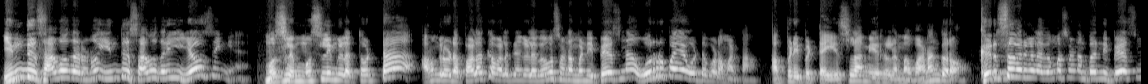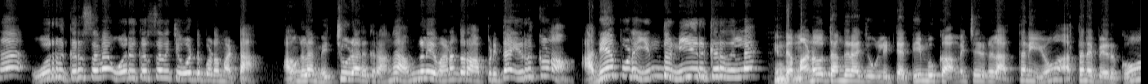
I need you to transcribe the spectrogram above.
இந்து சகோதரனும் இந்து சகோதரியும் யோசிங்க. முஸ்லிம் முஸ்லிம்களை தொட்டா அவங்களோட பழக்க வழக்கங்களை விமர்சனம் பண்ணி பேசினா ஒரு ரூபாயை ஓட்டு போட மாட்டான். அப்படிப்பட்ட இஸ்லாமியர்கள் நம்ம வணங்குறோம். கிறிஸ்தவர்களை விமர்சனம் பண்ணி பேசினா ஒரு கிறிஸ்தவன் ஒரு கிறிஸ்தவ வச்சு ஓட்டு போட மாட்டான். அவங்களாம் மெச்சூர்டா இருக்கிறாங்க அவங்களே வணங்குறோம் அப்படித்தான் இருக்கணும். அதே போல இந்து நீ இருக்கிறது இல்ல. இந்த மனோ தங்கராஜ் உள்ளிட்ட திமுக அமைச்சர்கள் அத்தனையும் அத்தனை பேருக்கும்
